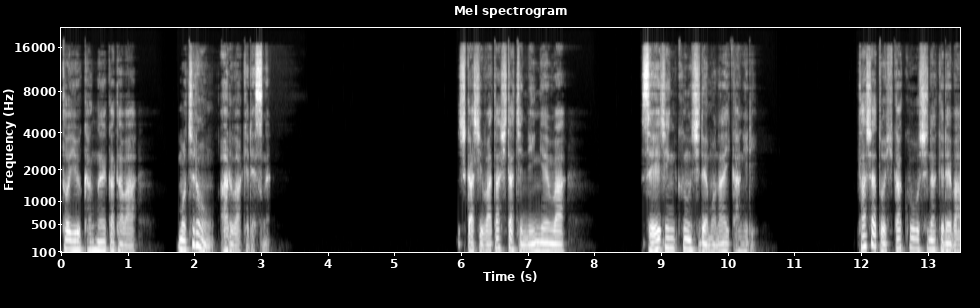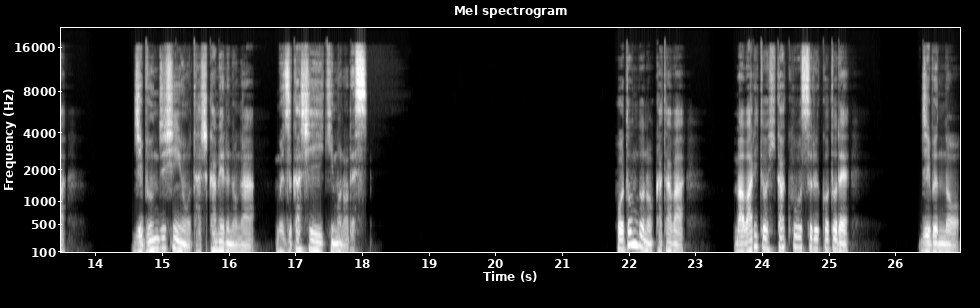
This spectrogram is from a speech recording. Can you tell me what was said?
という考え方はもちろんあるわけですが。しかし私たち人間は、聖人君子でもない限り、他者と比較をしなければ、自分自身を確かめるのが難しい生き物です。ほとんどの方は、周りと比較をすることで、自分の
